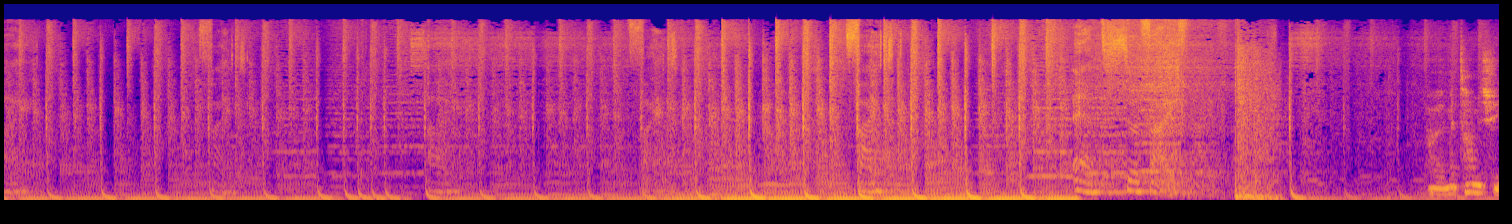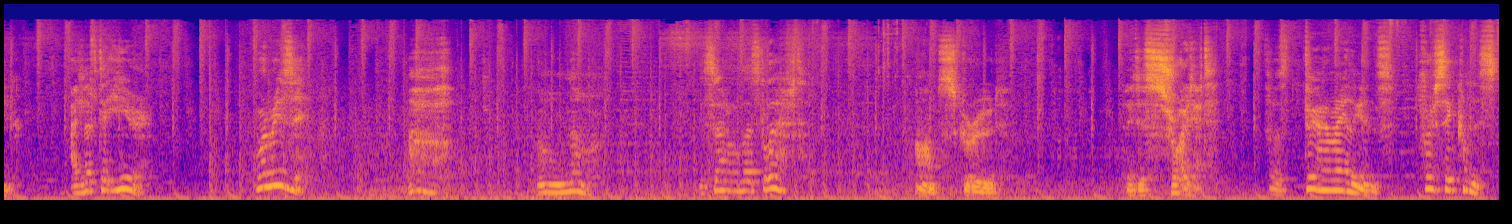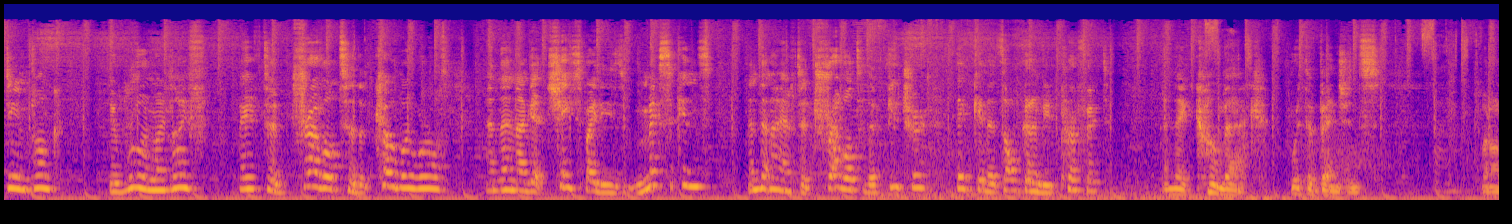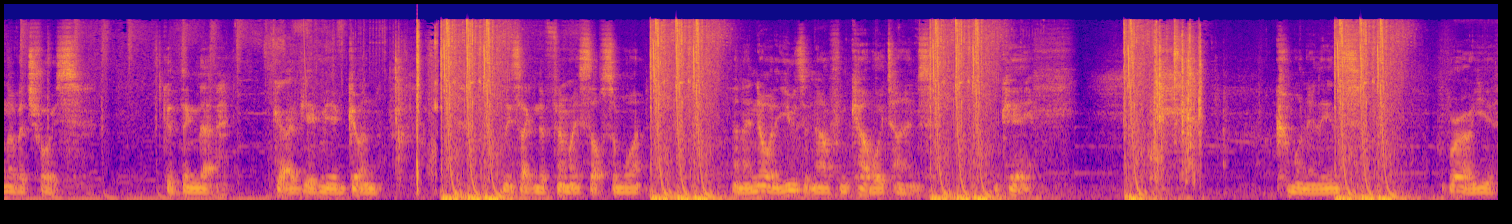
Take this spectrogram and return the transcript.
5. Uh, my time machine. I left it here. Where is it? Oh, oh no. Is that all that's left? I'm screwed. They destroyed it. Those damn aliens. First they come to steampunk, they ruin my life. I have to travel to the cowboy world, and then I get chased by these Mexicans, and then I have to travel to the future thinking it's all gonna be perfect and they come back with a vengeance. But I don't have a choice. Good thing that guy gave me a gun. At least I can defend myself somewhat. And I know how to use it now from cowboy times. Okay. Come on, aliens. Where are you?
